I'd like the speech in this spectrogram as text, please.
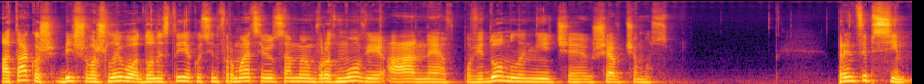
А також більш важливо донести якусь інформацію саме в розмові, а не в повідомленні чи ще в чомусь. Принцип 7.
